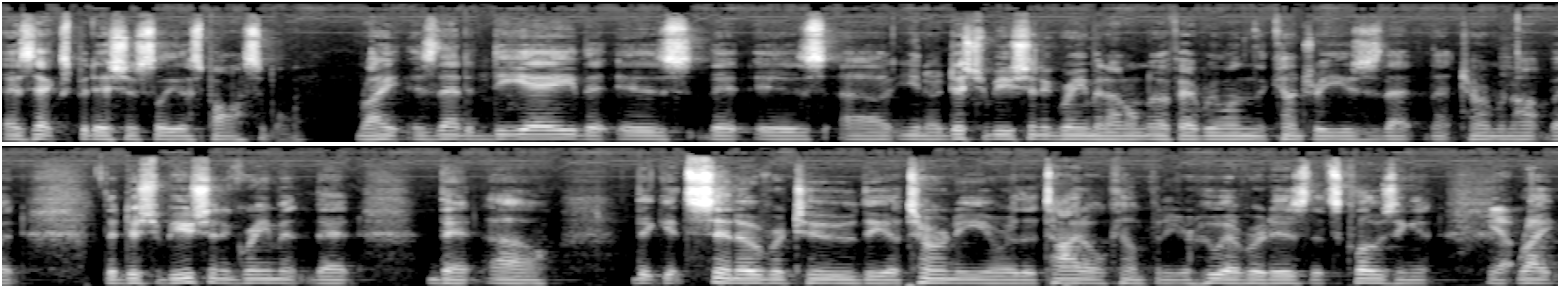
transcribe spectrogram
as expeditiously as possible. Right? Is that a DA that is that is uh, you know distribution agreement? I don't know if everyone in the country uses that that term or not, but the distribution agreement that that uh, that gets sent over to the attorney or the title company or whoever it is that's closing it. Yep. Right?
